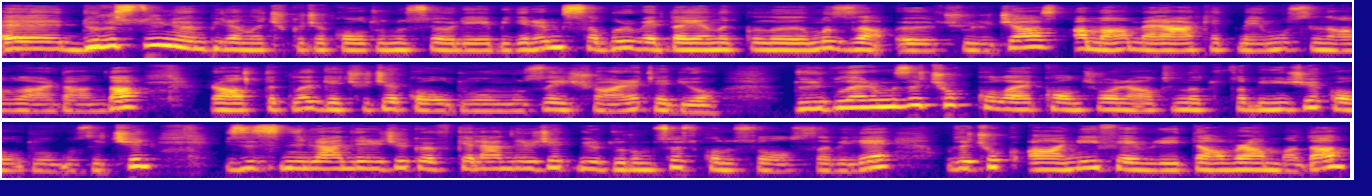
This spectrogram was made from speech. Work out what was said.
E, dürüstlüğün ön plana çıkacak olduğunu söyleyebilirim. Sabır ve dayanıklılığımızla ölçüleceğiz ama merak etmeyin bu sınavlardan da rahatlıkla geçecek olduğumuzu işaret ediyor. Duygularımızı çok kolay kontrol altında tutabilecek olduğumuz için bizi sinirlendirecek, öfkelendirecek bir durum söz konusu olsa bile burada çok ani fevri davranmadan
